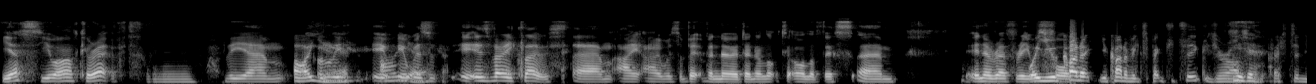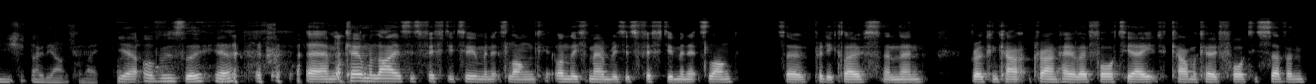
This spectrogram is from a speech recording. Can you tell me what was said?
yes, you are correct. Mm, The um, Oh, yeah. only it, Oh, it yeah. was it is very close. Um, I I was a bit of a nerd and I looked at all of this. Um, in a Reverie Well, you four- kind of you kind of expected to because you're asking Yeah. the question. You should know the answer, mate. So- Yeah, obviously, yeah. um, Comalies is 52 minutes long. Unleashed Memories is 50 minutes long, so pretty close. And then Broken Crown Halo 48, Karma Code 47,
